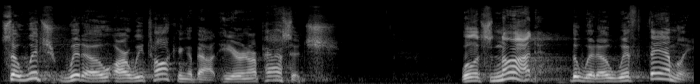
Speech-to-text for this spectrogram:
So, which widow are we talking about here in our passage? Well, it's not the widow with family.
